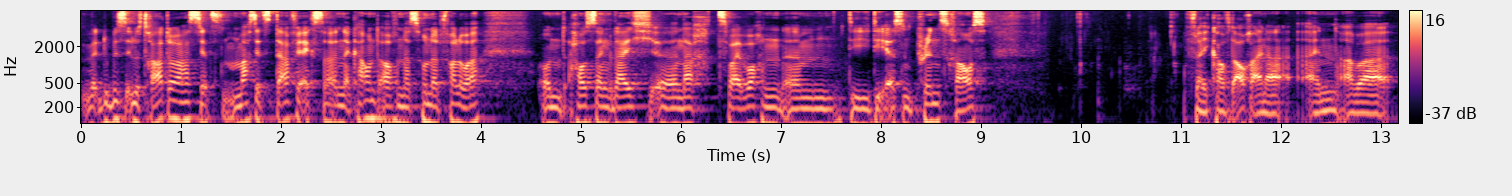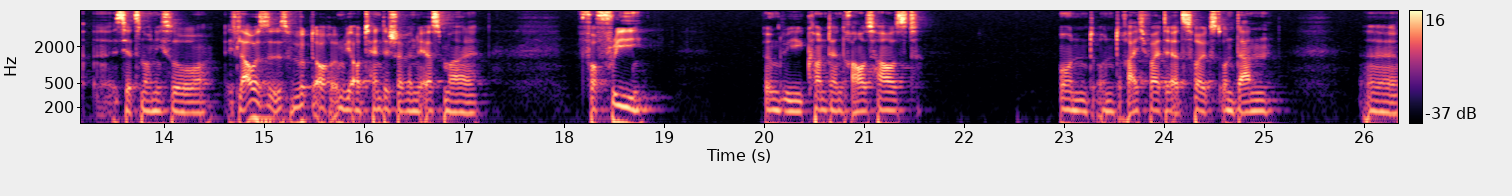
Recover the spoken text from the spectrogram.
du bist Illustrator, hast jetzt, machst jetzt dafür extra einen Account auf und hast 100 Follower und haust dann gleich äh, nach zwei Wochen ähm, die, die ersten Prints raus. Vielleicht kauft auch einer einen, aber ist jetzt noch nicht so. Ich glaube, es, es wirkt auch irgendwie authentischer, wenn du erstmal for free irgendwie Content raushaust und, und Reichweite erzeugst und dann äh,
